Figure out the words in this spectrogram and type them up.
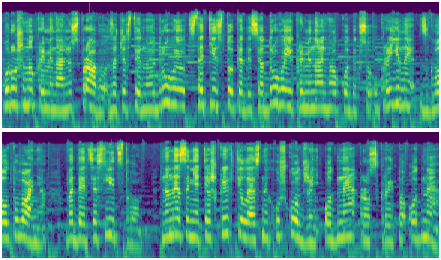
Порушено кримінальну справу за частиною 2 статті 152 Кримінального кодексу України зґвалтування. Ведеться слідство. Нанесення тяжких тілесних ушкоджень одне розкрито одне.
